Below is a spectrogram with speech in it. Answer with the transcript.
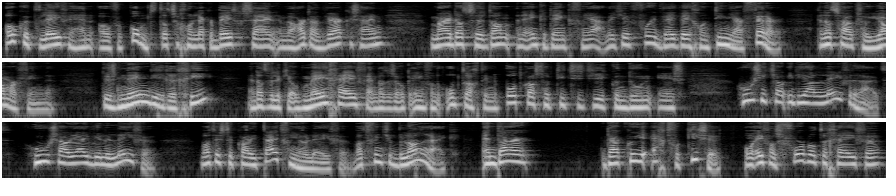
ook het leven hen overkomt. Dat ze gewoon lekker bezig zijn en wel hard aan het werken zijn, maar dat ze dan in één keer denken van ja, weet je, voor je het weet ben je gewoon tien jaar verder. En dat zou ik zo jammer vinden. Dus neem die regie, en dat wil ik je ook meegeven, en dat is ook een van de opdrachten in de podcastnotities die je kunt doen, is hoe ziet jouw ideale leven eruit? Hoe zou jij willen leven? Wat is de kwaliteit van jouw leven? Wat vind je belangrijk? En daar, daar kun je echt voor kiezen. Om even als voorbeeld te geven,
